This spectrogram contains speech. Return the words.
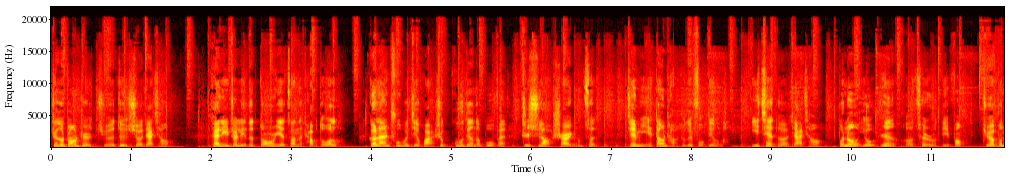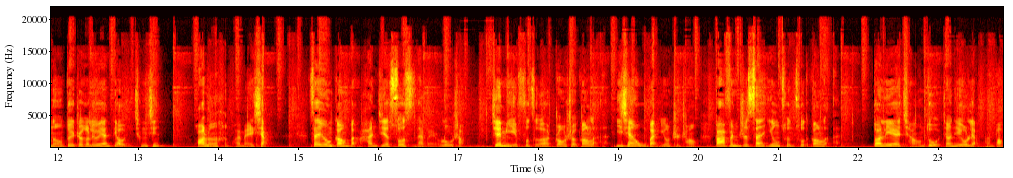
这个装置绝对需要加强。凯莉这里的洞也钻得差不多了。格兰初步计划是固定的部分只需要十二英寸，杰米当场就给否定了，一切都要加强，不能有任何脆弱的地方，绝不能对这个留言掉以轻心。滑轮很快埋下，再用钢板焊接锁死在柏油路上。杰米负责装设钢缆，一千五百英尺长、八分之三英寸粗的钢缆，断裂强度将近有两万磅，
